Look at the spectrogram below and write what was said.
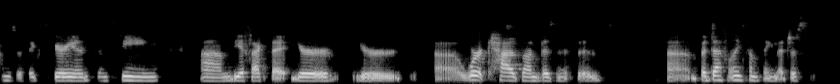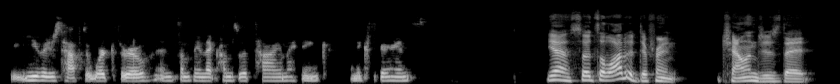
comes with experience and seeing um, the effect that your your uh, work has on businesses. Um, but definitely something that just you just have to work through, and something that comes with time, I think, and experience. Yeah, so it's a lot of different challenges that,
